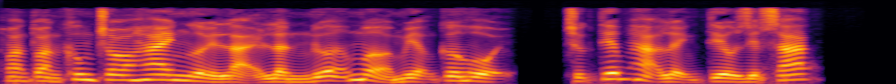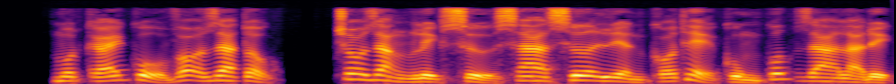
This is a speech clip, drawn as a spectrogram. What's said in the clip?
hoàn toàn không cho hai người lại lần nữa mở miệng cơ hội, trực tiếp hạ lệnh tiêu diệt sát. Một cái cổ võ gia tộc, cho rằng lịch sử xa xưa liền có thể cùng quốc gia là địch.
